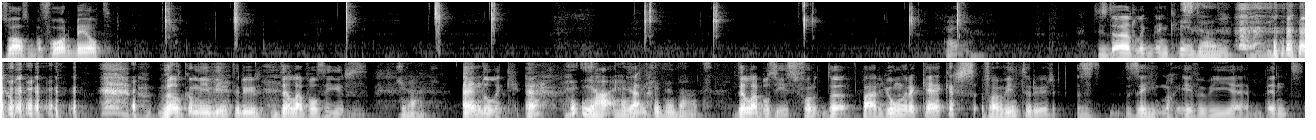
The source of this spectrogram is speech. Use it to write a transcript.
Zoals bijvoorbeeld Ja, ja. Het is duidelijk, denk ik. Is duidelijk. Welkom in Winteruur de la Boziers. Graag. Eindelijk, hè? Ja, eindelijk Ja. inderdaad. De la Boziers, voor de paar jongere kijkers van Winteruur, zeg ik nog even wie jij bent.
